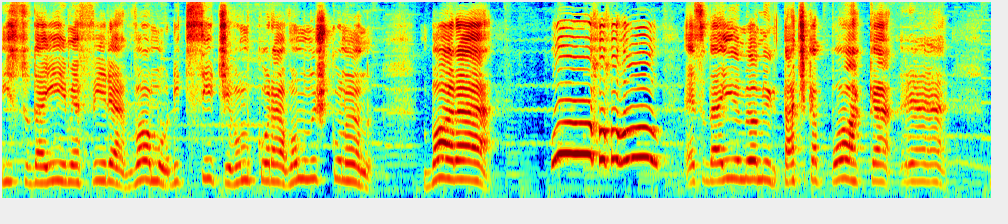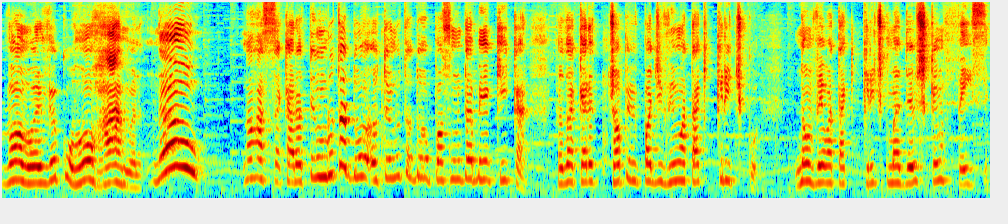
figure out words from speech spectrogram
Isso daí, minha filha. Vamos, Lit City. Vamos curar. Vamos nos curando. Bora! Uhul! É isso daí, meu amigo. Tática porca. É. Vamos, ele veio com o Rohar, mano. Não! Nossa, cara, eu tenho um lutador. Eu tenho um lutador. Eu posso me dar bem aqui, cara. Pra dar Chop pode vir um ataque crítico. Não veio o ataque crítico, mas deu Scan Face.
